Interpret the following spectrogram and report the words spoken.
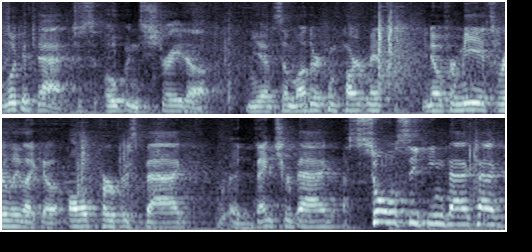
look at that, just opens straight up. And you have some other compartments. You know, for me, it's really like an all-purpose bag adventure bag, a soul-seeking backpack.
